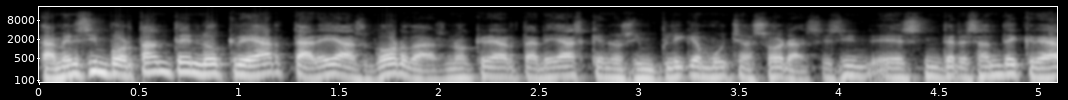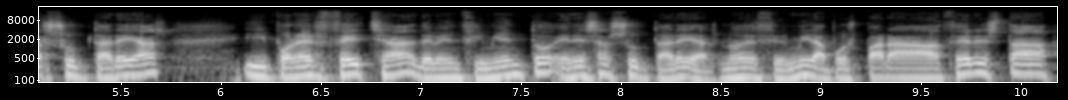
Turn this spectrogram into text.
también es importante no crear tareas gordas, no crear tareas que nos impliquen muchas horas. Es, interesante crear subtareas y poner fecha de vencimiento en esas subtareas. No decir, mira, pues para hacer esta,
